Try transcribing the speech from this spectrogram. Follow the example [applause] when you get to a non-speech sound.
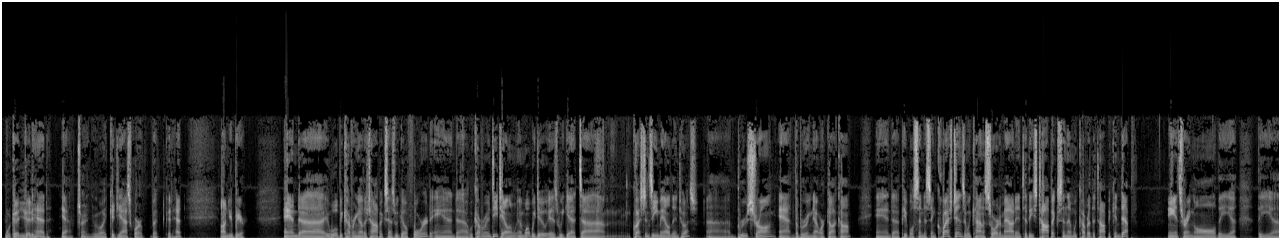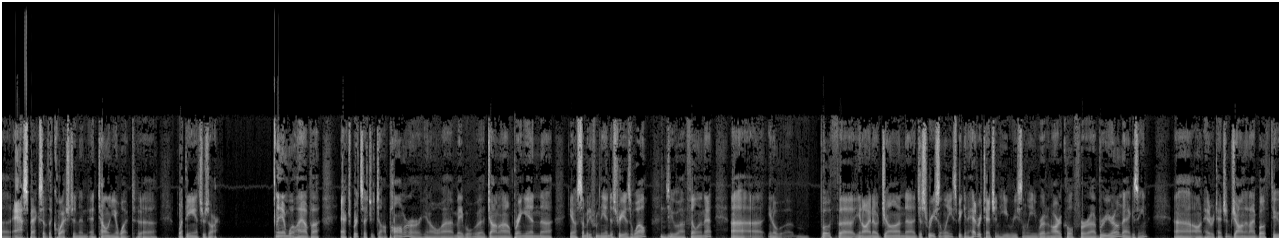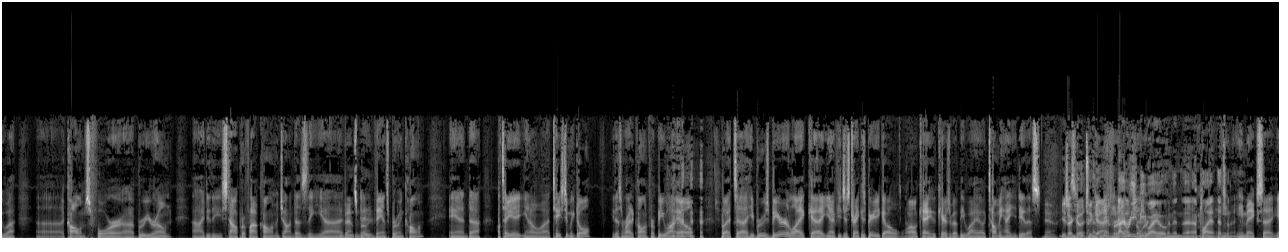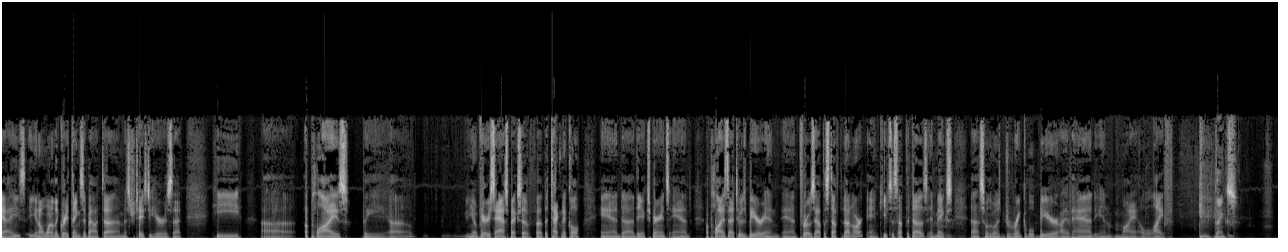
What Good good do? head. Yeah, That's right. What could you ask for? But good head on your beer. And uh, we'll be covering other topics as we go forward, and uh, we cover them in detail. And, and what we do is we get um, questions emailed into us, uh, brewstrong at thebrewingnetwork.com. And uh, people send us in questions, and we kind of sort them out into these topics, and then we cover the topic in depth, answering all the uh, the uh, aspects of the question and, and telling you what uh, what the answers are and we'll have uh, experts such as John Palmer, or you know, uh, maybe uh, John and I'll bring in uh, you know somebody from the industry as well to uh, fill in that. Uh, you know, uh, both uh, you know, I know John uh, just recently. Speaking of head retention, he recently wrote an article for uh, Brew Your Own magazine uh, on head retention. John and I both do uh, uh, columns for uh, Brew Your Own. Uh, I do the style profile column, and John does the uh, Advanced brewing. advanced brewing column. And uh, I'll tell you, you know, uh, Tasty McDole, he doesn't write a column for BYO, [laughs] but uh, he brews beer like, uh, you know, if you just drank his beer, you go, well, okay, who cares about BYO? Tell me how you do this. Yeah. He's our go-to guy [laughs] for. I read outdoor. BYO and then uh, apply it. That's he, what I, he makes. Uh, yeah, he's you know one of the great things about uh, Mr. Tasty here is that he uh, applies the uh, you know various aspects of uh, the technical and uh, the experience and applies that to his beer and and throws out the stuff that doesn't work and keeps the stuff that does and makes uh, some of the most drinkable beer I have had in my life. [clears throat] Thanks.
